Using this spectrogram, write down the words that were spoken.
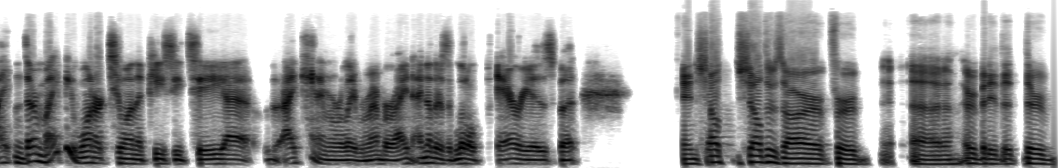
I, there might be one or two on the PCT. Uh, I can't even really remember. I, I know there's little areas, but and shel- shelters are for uh, everybody that they're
